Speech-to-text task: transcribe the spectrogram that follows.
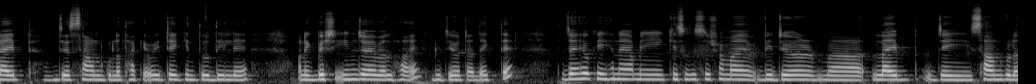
লাইভ যে সাউন্ডগুলো থাকে, ওইটাই কিন্তু দিলে অনেক বেশি এনজয়েবল হয় ভিডিওটা দেখতে। তো যাই হোক, এখানে আমি কিছু কিছু সময় ভিডিওর লাইভ যেই সাউন্ডগুলো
